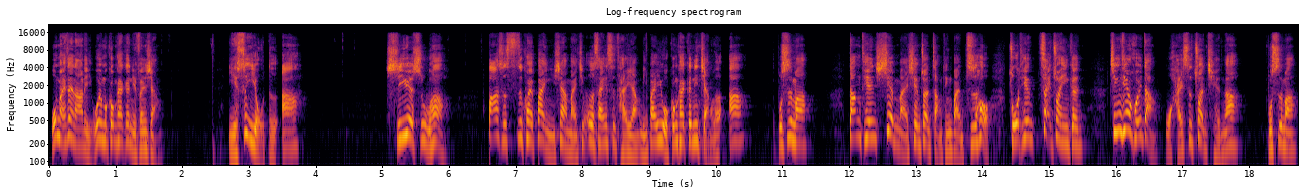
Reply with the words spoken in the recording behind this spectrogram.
我买在哪里？我有没有公开跟你分享？也是有的啊。十一月十五号，八十四块半以下买进二三一四台阳。礼拜一我公开跟你讲了啊，不是吗？当天现买现赚涨停板之后，昨天再赚一根，今天回档我还是赚钱啊，不是吗？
